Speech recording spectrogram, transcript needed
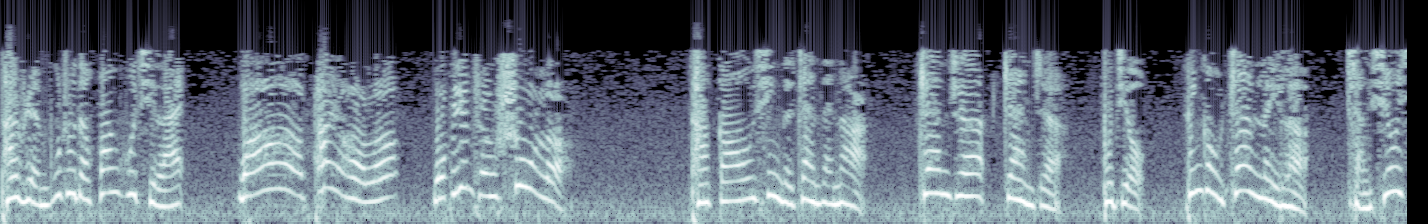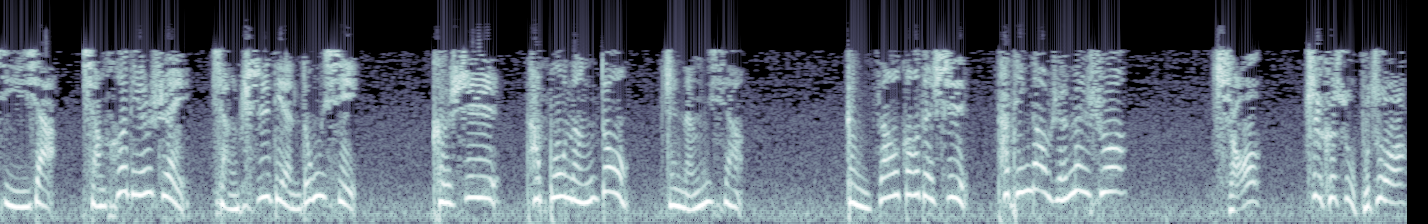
他忍不住的欢呼起来：“哇，太好了！我变成树了！”他高兴的站在那儿，站着站着，不久，冰狗站累了，想休息一下，想喝点水。想吃点东西，可是他不能动，只能想。更糟糕的是，他听到人们说：“瞧，这棵树不错啊，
